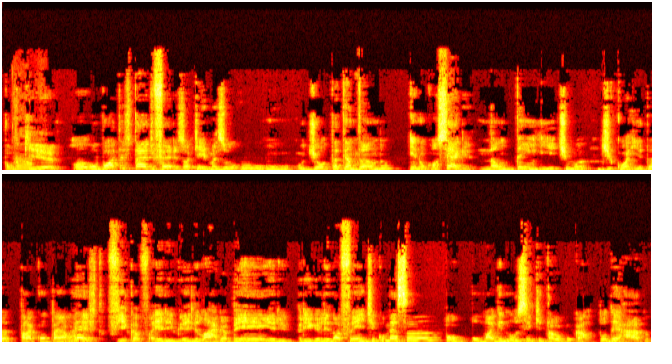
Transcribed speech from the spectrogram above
Porque o, o, Bottas tá de férias, ok, mas o, o, o Joe tá tentando e não consegue. Não tem ritmo de corrida para acompanhar o resto. Fica, ele, ele larga bem, ele briga ali na frente e começa. Pô, o Magnussen, que tava com o carro todo errado,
